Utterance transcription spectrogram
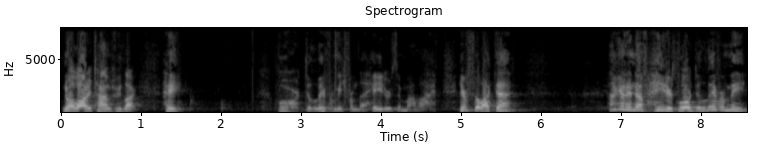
You know, a lot of times we like, hey, Lord, deliver me from the haters in my life. You ever feel like that? I got enough haters. Lord, deliver me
